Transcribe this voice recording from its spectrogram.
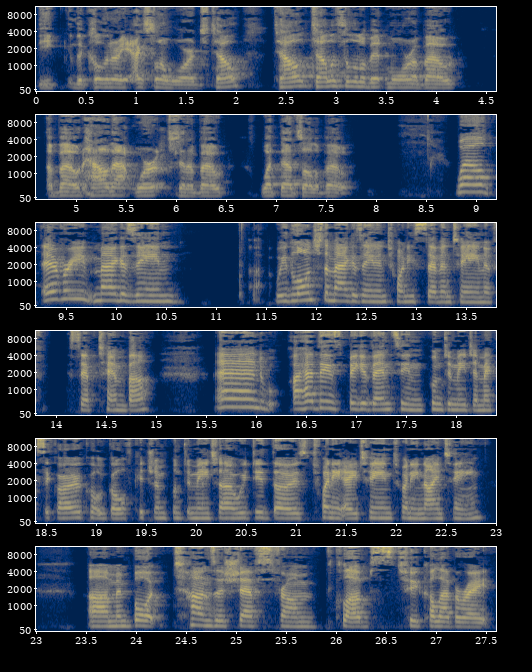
the the Culinary Excellence Awards. Tell tell tell us a little bit more about about how that works and about what that's all about. Well, every magazine, we launched the magazine in 2017 of September. And I had these big events in Punta Mita, Mexico called Golf Kitchen Punta Mita. We did those 2018, 2019, um, and bought tons of chefs from clubs to collaborate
